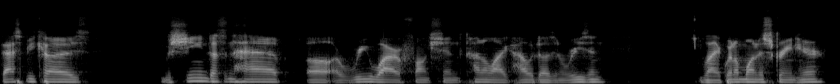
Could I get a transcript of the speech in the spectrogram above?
That's because Maschine doesn't have uh, a rewire function, kind of like how it does in Reason. Like when I'm on the screen here,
